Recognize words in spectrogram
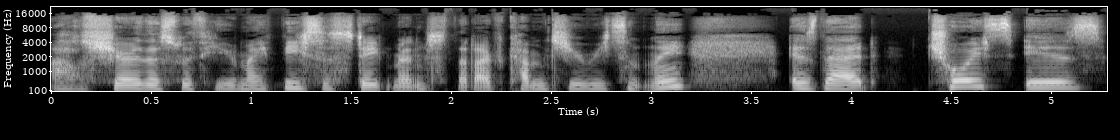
I'll share this with you. My thesis statement that I've come to recently is that choice is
